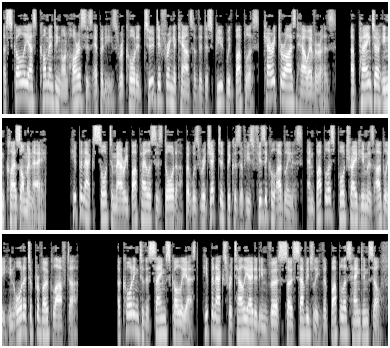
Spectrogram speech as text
A scholiast commenting on Horace's Epodes recorded two differing accounts of the dispute with Bupalus, characterized however as a painter in Clazomenae Hipponax sought to marry Bupalus's daughter but was rejected because of his physical ugliness, and Bupalus portrayed him as ugly in order to provoke laughter. According to the same scholiast, Hipponax retaliated in verse so savagely that Bupalus hanged himself.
